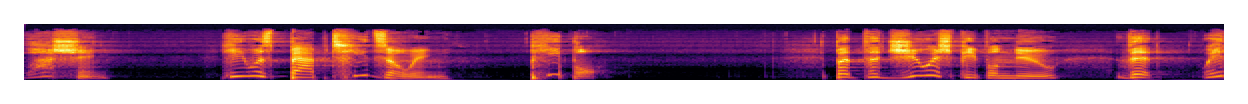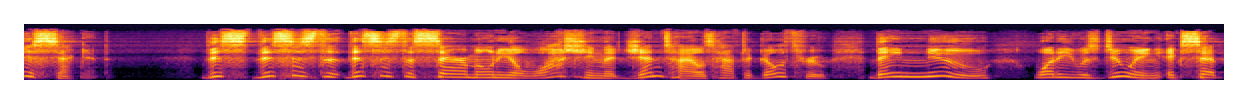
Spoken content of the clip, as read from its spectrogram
washing. He was baptizoing people. But the Jewish people knew that, wait a second, this, this, is the, this is the ceremonial washing that Gentiles have to go through. They knew what he was doing, except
